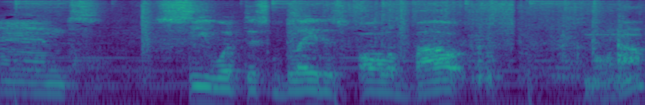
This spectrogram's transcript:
and see what this blade is all about. Come on now.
